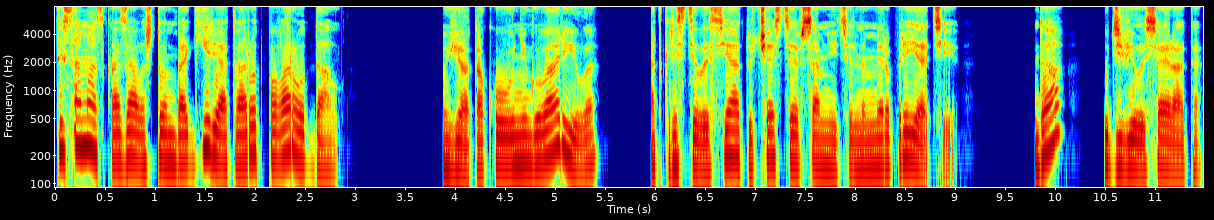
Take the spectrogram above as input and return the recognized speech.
ты сама сказала, что он Багире отворот-поворот дал». «Я такого не говорила», — открестилась я от участия в сомнительном мероприятии. «Да?» — удивилась Айрата.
